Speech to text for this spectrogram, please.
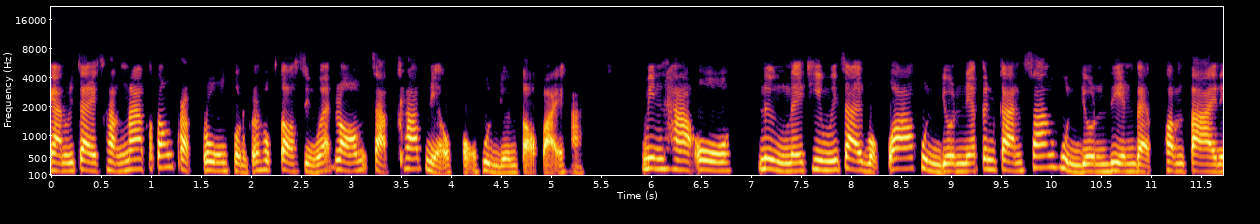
งานวิจัยครั้งหน้าก็ต้องปรับปรุงผลกระทบต่อสิ่งแวดล้อมจากคราบเหนียวของหุ่นยนต์ต่อไปค่ะมินฮาโอ หนึ่งในทีมวิจัยบอกว่าหุ่นยนต์นี้เป็นการสร้างหุ่นยนต์เรียนแบบความตายใน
